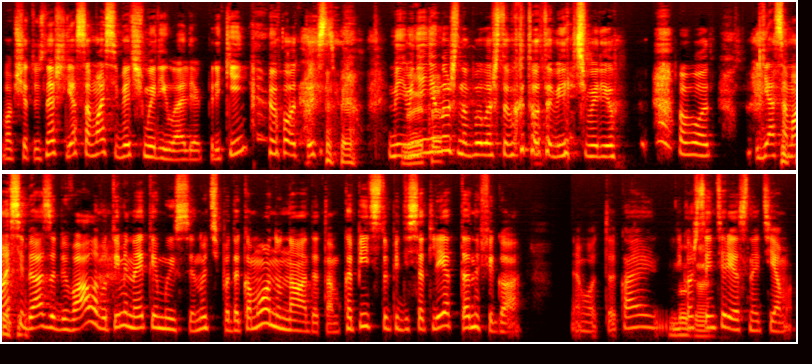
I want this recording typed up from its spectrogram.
Вообще, то есть, знаешь, я сама себя чмырила, Олег, прикинь? Вот, то есть мне ну, не нужно было, чтобы кто-то меня чмырил. Вот. Я сама себя забивала вот именно этой мыслью. Ну, типа, да кому оно надо? Там, копить 150 лет, да нафига? Вот такая, ну, мне кажется, интересная тема.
